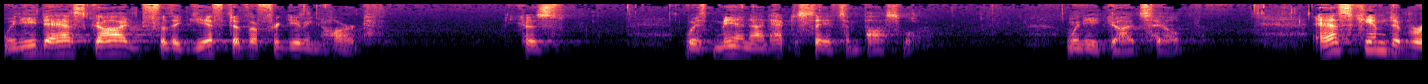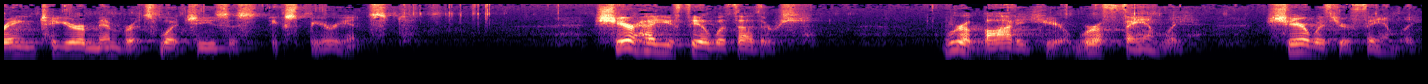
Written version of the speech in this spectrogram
we need to ask God for the gift of a forgiving heart. Because with men, I'd have to say it's impossible. We need God's help. Ask Him to bring to your remembrance what Jesus experienced. Share how you feel with others. We're a body here, we're a family. Share with your family.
